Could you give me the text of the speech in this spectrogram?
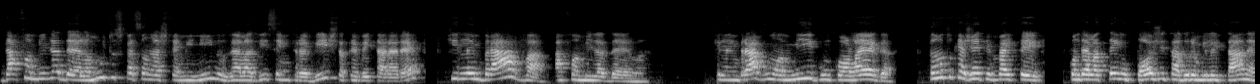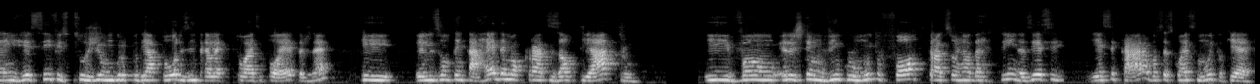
da família dela. Muitos personagens femininos, ela disse em entrevista à TV Itararé, que lembrava a família dela, que lembrava um amigo, um colega. Tanto que a gente vai ter, quando ela tem o pós-ditadura militar, né, em Recife surgiu um grupo de atores, intelectuais e poetas, né, que eles vão tentar redemocratizar o teatro e vão, eles têm um vínculo muito forte, tradições nordestinas, e esse, e esse cara, vocês conhecem muito, que é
